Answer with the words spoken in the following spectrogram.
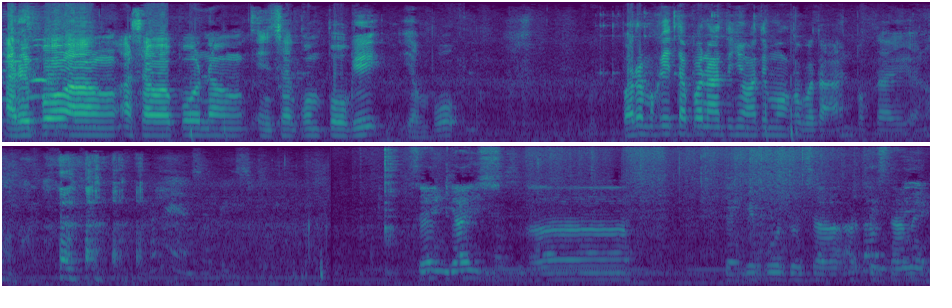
Ari po ang asawa po ng insang kong pogi. Yan po. Para makita pa natin yung ating mga kabataan pag tayo ano. so yun guys, ah thank you po dun sa artist namin.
